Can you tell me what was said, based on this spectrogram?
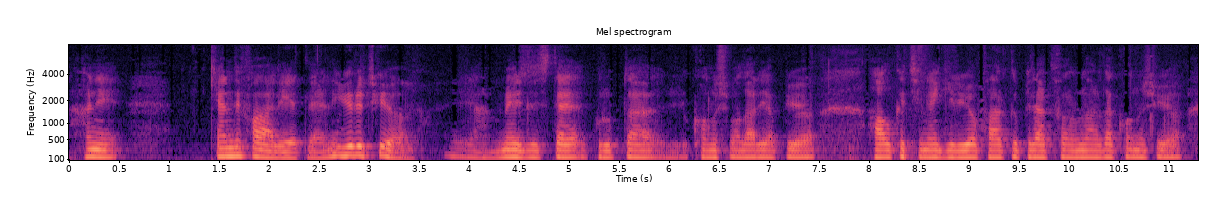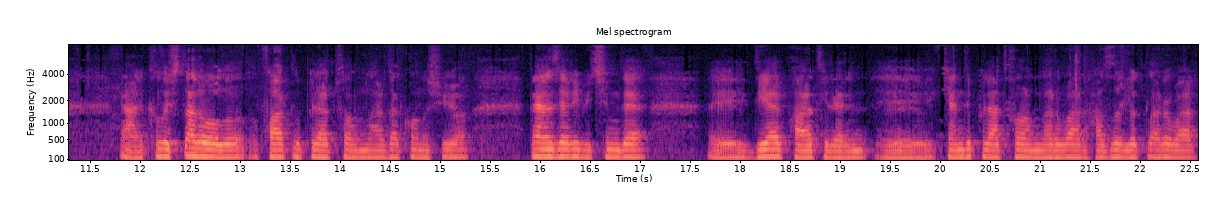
hani kendi faaliyetlerini yürütüyor. Yani mecliste, grupta konuşmalar yapıyor. Halk içine giriyor, farklı platformlarda konuşuyor. Yani Kılıçdaroğlu farklı platformlarda konuşuyor. Benzeri biçimde e, diğer partilerin e, kendi platformları var, hazırlıkları var.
